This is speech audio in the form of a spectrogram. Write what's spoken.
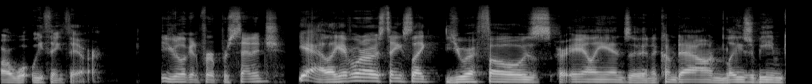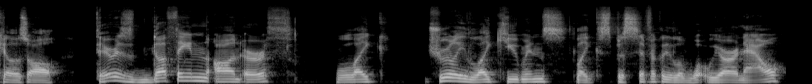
are what we think they are? You're looking for a percentage. Yeah, like everyone always thinks like UFOs or aliens are going to come down, laser beam, kill us all. There is nothing on Earth like truly like humans, like specifically what we are now.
